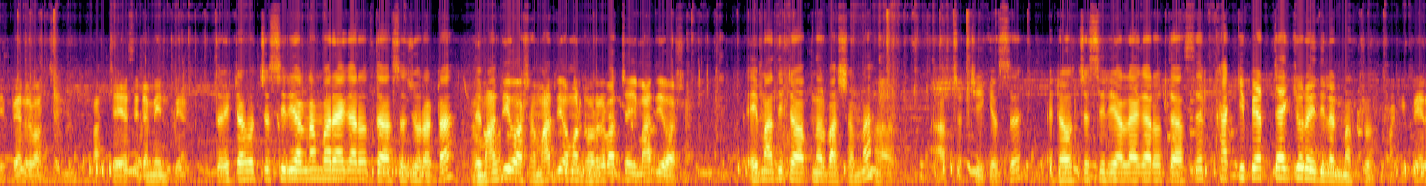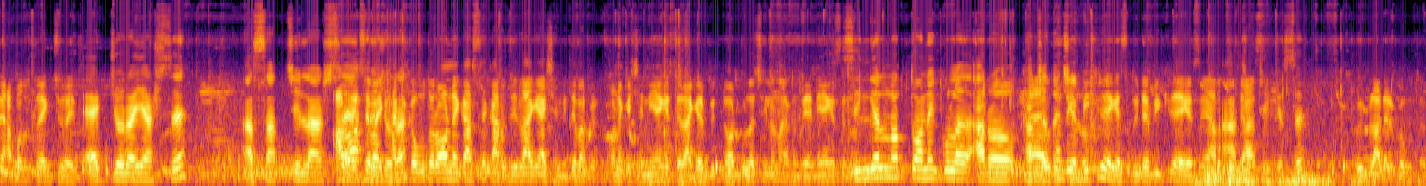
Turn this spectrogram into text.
এই পেয়ারের বাচ্চাই বাচ্চাই আছে এটা মেন পেয়ার তো এটা হচ্ছে সিরিয়াল নাম্বার এগারোতে আছে জোড়াটা। মাদিও আসা মাদিও আমার ঘরের বাচ্চাই মাদিও আসা। এই মাদিটা আপনার বাসার না? হ্যাঁ। আচ্ছা ঠিক আছে। এটা হচ্ছে সিরিয়াল এগারোতে আছে। খাকি পেয়ারটা এক জোড়াই দিলেন মাত্র? পেয়ারে আপাতত এক জোড়াই এক জোড়াই আসছে। আর সাতচিলা আসছে আছে ভাই খাকি কবুতর অনেক আছে কারও যদি লাগে এসে নিতে পারবেন অনেক এসে নিয়ে গেছে আগের নটগুলো ছিল না এখন নিয়ে গেছে সিঙ্গেল নট তো অনেকগুলা আরও হ্যাঁ, খাঁচাতে ছিল। বিক্রি হয়ে গেছে দুইটা বিক্রি হয়ে গেছে আর দুইটা আচ্ছা আছে। ঠিক আছে। ওই ব্লাডের কবুতর।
